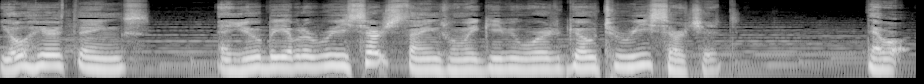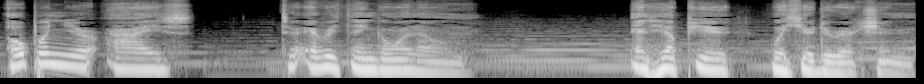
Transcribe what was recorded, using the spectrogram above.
You'll hear things and you'll be able to research things when we give you where to go to research it that will open your eyes to everything going on and help you with your direction.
